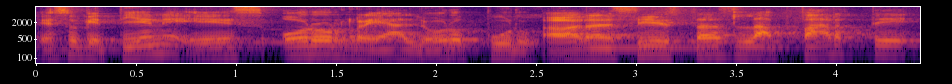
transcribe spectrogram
Eso que tiene es oro real, oro puro. Ahora sí, esta es la parte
